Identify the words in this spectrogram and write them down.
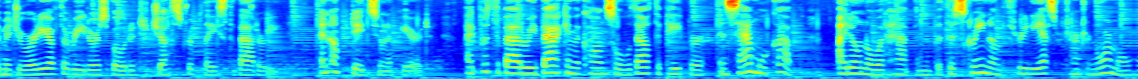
The majority of the readers voted to just replace the battery. An update soon appeared. I put the battery back in the console without the paper, and Sam woke up. I don't know what happened, but the screen on the 3DS returned to normal.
